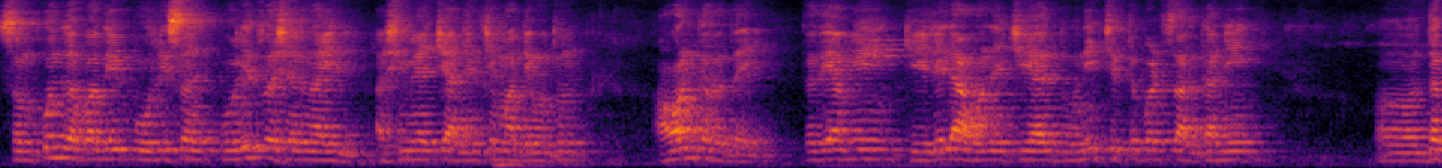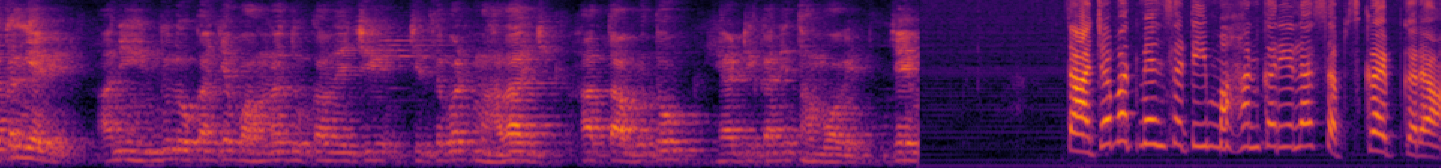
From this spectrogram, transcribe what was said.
संपूर्ण जबाबदारी पोलीस पोलीस प्रशासन राहील अशी मी या चॅनलच्या माध्यमातून आवाहन करत आहे. तरी आम्ही केलेल्या आव्हानाची या दोन्ही चित्रपट चालकांनी दखल घ्यावी आणि हिंदू लोकांच्या भावना दुखावण्याचे चित्रपट महाराज हा ताबडतोब ह्या ठिकाणी थांबवावे जय ताज्या बातम्यांसाठी महान करेला सबस्क्राईब करा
